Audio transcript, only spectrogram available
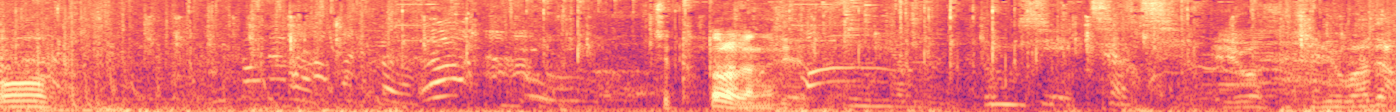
오. 이제 툭 떨어졌네. 치료받아.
